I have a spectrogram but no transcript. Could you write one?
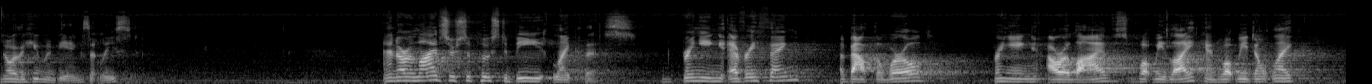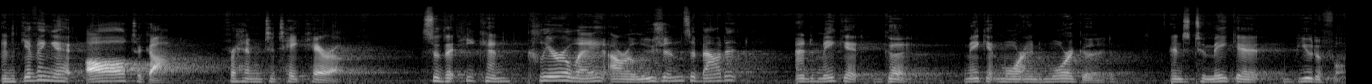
no other human beings at least. And our lives are supposed to be like this bringing everything about the world, bringing our lives, what we like and what we don't like, and giving it all to God for Him to take care of, so that He can clear away our illusions about it and make it good, make it more and more good, and to make it beautiful.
